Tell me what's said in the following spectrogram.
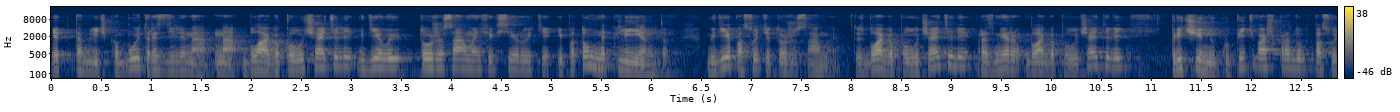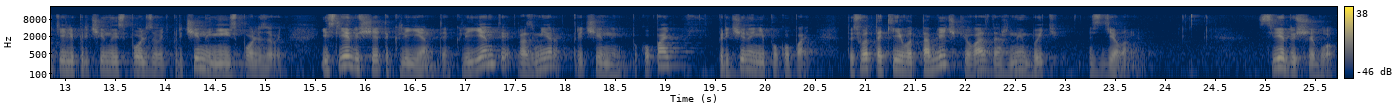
эта табличка будет разделена на благополучателей, где вы то же самое фиксируете, и потом на клиентов, где по сути то же самое. То есть благополучатели, размер благополучателей, причины купить ваш продукт, по сути, или причины использовать, причины не использовать. И следующее – это клиенты. Клиенты, размер, причины покупать, причины не покупать. То есть вот такие вот таблички у вас должны быть сделаны. Следующий блок.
